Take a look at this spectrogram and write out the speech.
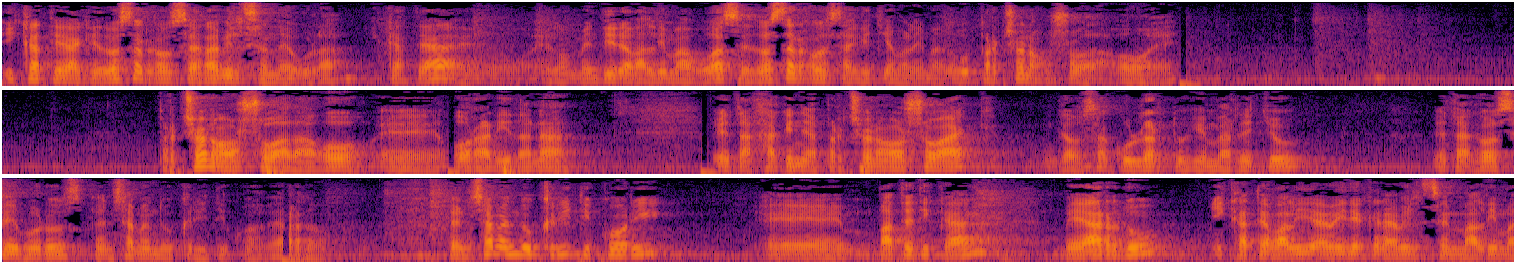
ikateak edo zer gauza erabiltzen degula, ikatea edo, edo mendira baldin maguaz, edo zer gauza egiten baldin maguaz, pertsona osoa dago, eh? Pertsona osoa dago eh, horari dana. Eta jakina pertsona osoak gauza ulertu egin behar ditu, eta gauzei buruz pentsamendu kritikoa behar du. Pentsamendu kritiko hori e, batetikan behar du ikate baliabideak erabiltzen baldin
